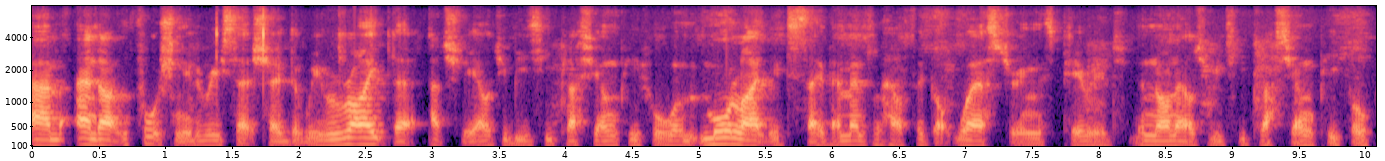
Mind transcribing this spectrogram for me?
Um, and unfortunately, the research showed that we were right that actually LGBT plus young people were more likely to say their mental health had got worse during this period than non LGBT plus young people.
